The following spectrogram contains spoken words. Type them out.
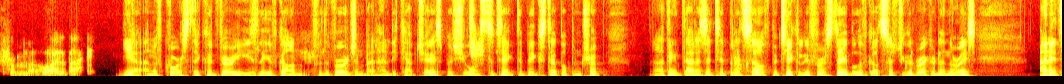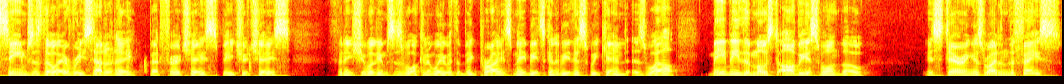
from a while back. Yeah, and of course they could very easily have gone for the Virgin Bet handicap chase, but she wants to take the big step up and trip and I think that is a tip in itself, particularly for a stable who've got such a good record in the race. And it seems as though every Saturday, Betfair Chase, Beecher Chase, Venetia Williams is walking away with a big prize. Maybe it's going to be this weekend as well. Maybe the most obvious one, though, is staring us right in the face.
